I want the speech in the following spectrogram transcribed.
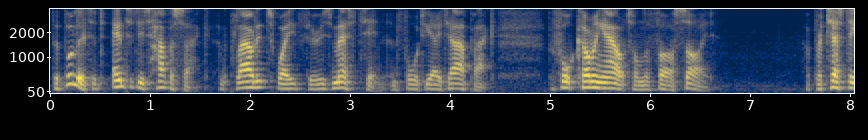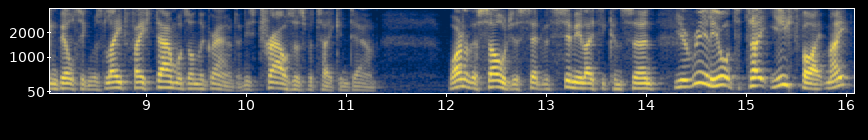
The bullet had entered his haversack and ploughed its way through his mess tin and 48 hour pack before coming out on the far side. A protesting Bilting was laid face downwards on the ground and his trousers were taken down, one of the soldiers said with simulated concern, You really ought to take yeast fight, mate.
